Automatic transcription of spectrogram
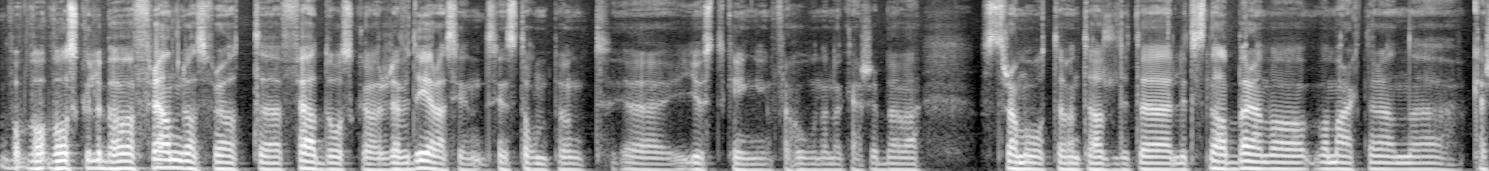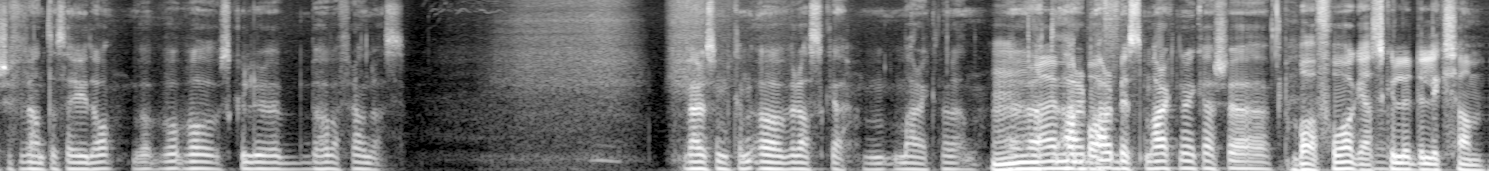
Vad, vad skulle behöva förändras för att eh, Fed då ska revidera sin, sin ståndpunkt eh, just kring inflationen och kanske behöva strama åt eventuellt lite, lite snabbare än vad, vad marknaden eh, kanske förväntar sig idag? Vad, vad skulle behöva förändras? Vad är det som kan överraska marknaden? Mm, nej, ar- bara- arbetsmarknaden kanske... Bra fråga. Skulle det liksom,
